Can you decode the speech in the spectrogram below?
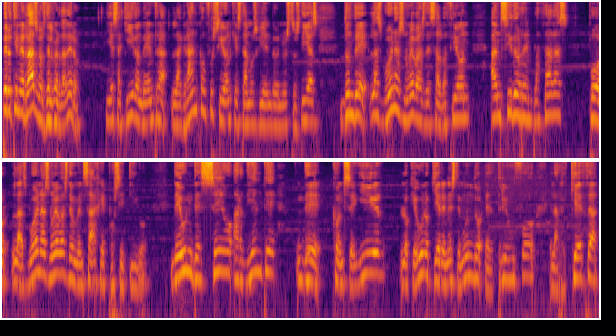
Pero tiene rasgos del verdadero. Y es aquí donde entra la gran confusión que estamos viendo en nuestros días, donde las buenas nuevas de salvación han sido reemplazadas por las buenas nuevas de un mensaje positivo, de un deseo ardiente de conseguir lo que uno quiere en este mundo, el triunfo, la riqueza,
